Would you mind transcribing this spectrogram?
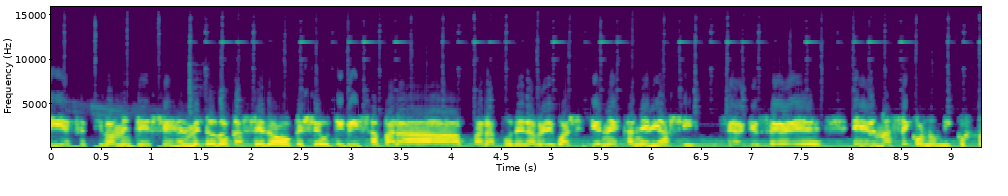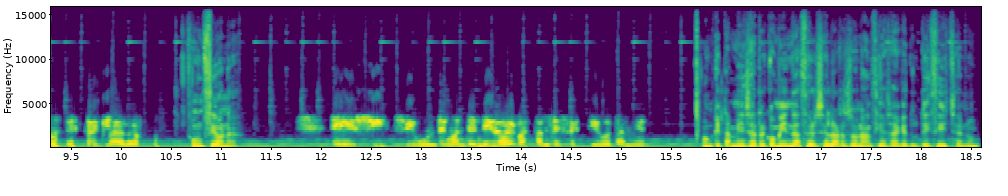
Sí, efectivamente, ese es el método casero que se utiliza para, para poder averiguar si tienes candidiasis. O sea, que ese es, el más económico, está claro. ¿Funciona? Eh, sí, según tengo entendido, es bastante efectivo también. Aunque también se recomienda hacerse la resonancia esa que tú te hiciste, ¿no?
